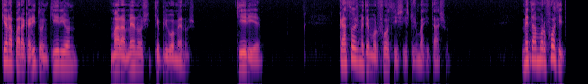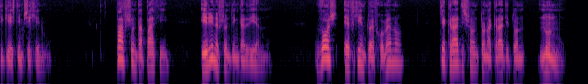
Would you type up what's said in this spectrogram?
και να παρακαλεί τον Κύριον μαραμένος και πληγωμένος. Κύριε, καθώς μετεμορφώθης εις τους μαθητάς σου, μεταμορφώθητη και στην ψυχή μου. Πάυσον τα πάθη, ειρήνευσον την καρδία μου. Δώσ' ευχήν το ευχομένο και κράτησον τον ακράτητον νουν μου.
